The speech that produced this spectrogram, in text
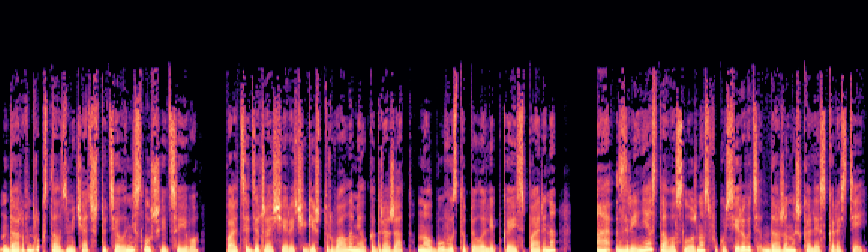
Дар вдруг стал замечать, что тело не слушается его. Пальцы, держащие рычаги штурвала, мелко дрожат, на лбу выступила липкая испарина, а зрение стало сложно сфокусировать даже на шкале скоростей.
